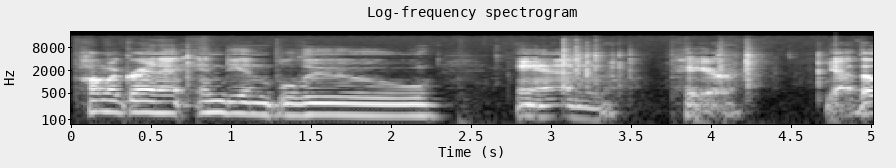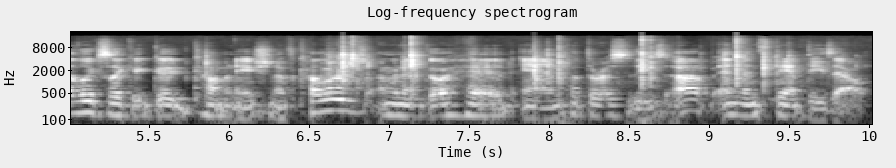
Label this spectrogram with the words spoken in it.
pomegranate, Indian blue, and pear. Yeah, that looks like a good combination of colors. I'm going to go ahead and put the rest of these up and then stamp these out.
